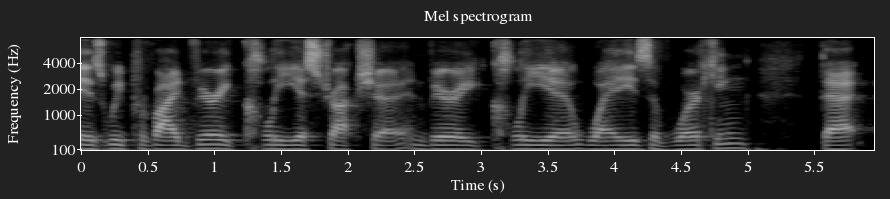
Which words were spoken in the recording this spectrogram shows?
is we provide very clear structure and very clear ways of working that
